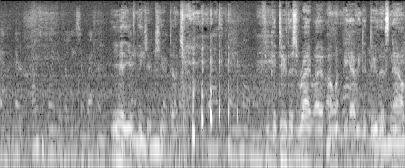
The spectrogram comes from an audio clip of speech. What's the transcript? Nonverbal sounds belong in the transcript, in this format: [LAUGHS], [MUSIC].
Yeah, they're also going to release a record. Yeah, you think you're cute, don't you? Cult, Last Train Home [LAUGHS] on If you could do this right, I, I wouldn't be having to do this now.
